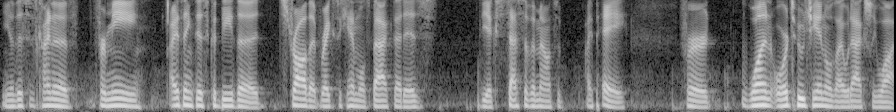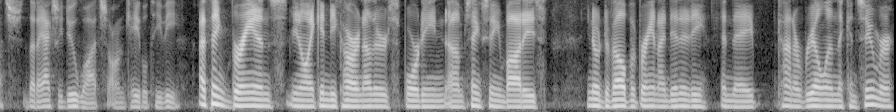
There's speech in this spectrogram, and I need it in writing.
You know, this is kind of for me. I think this could be the straw that breaks the camel's back. That is the excessive amounts of, I pay for one or two channels I would actually watch that I actually do watch on cable TV. I think brands, you know, like IndyCar and other sporting um, sanctioning bodies, you know, develop a brand identity and they kind of reel in the consumer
